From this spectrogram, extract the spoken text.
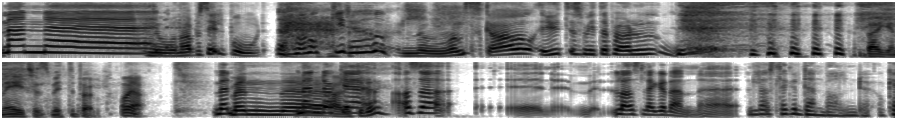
Men eh, Noen har bestilt bord. Okidok. Noen skal ut i smittepøllen. Bergen er ikke en smittepøl. Å ja. Men, Men, eh, men er det dere, ikke det? altså La oss legge den, eh, la oss legge den ballen død. ok?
